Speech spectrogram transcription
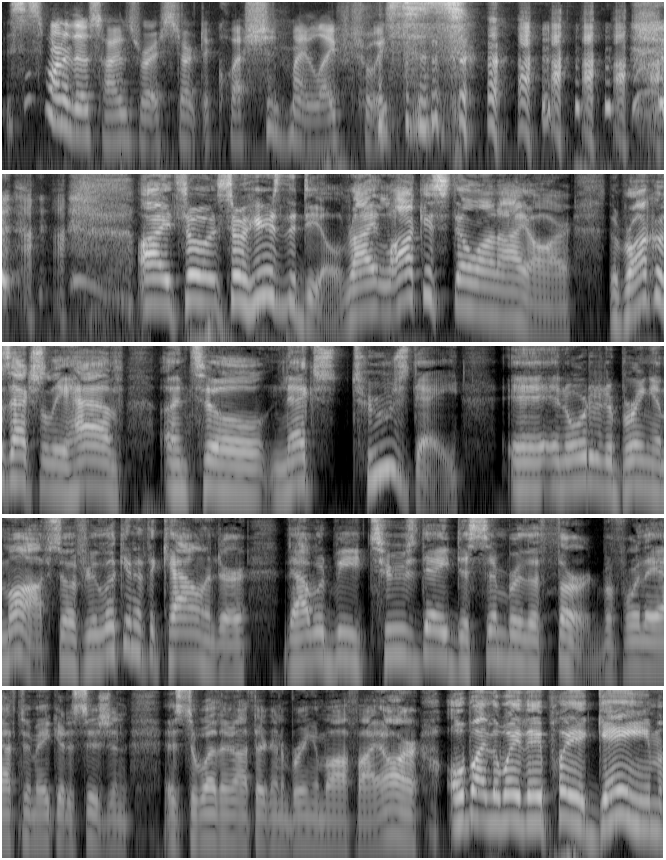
This is one of those times where I start to question my life choices. All right, so so here's the deal, right? Lock is still on IR. The Broncos actually have until next Tuesday in order to bring him off. So if you're looking at the calendar, that would be Tuesday, December the 3rd before they have to make a decision as to whether or not they're going to bring him off IR. Oh, by the way, they play a game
